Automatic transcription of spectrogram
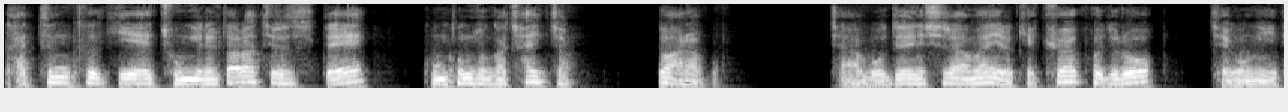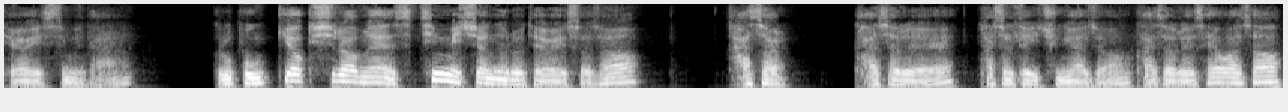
같은 크기의 종이를 떨어뜨렸을 때 공통점과 차이점도 알아보고 자 모든 실험은 이렇게 QR코드로 제공이 되어 있습니다. 그리고 본격 실험은 스팀 미션으로 되어 있어서 가설, 가설을, 가설 되게 중요하죠. 가설을 세워서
